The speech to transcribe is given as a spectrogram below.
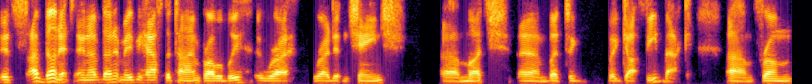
it's I've done it, and I've done it maybe half the time probably where I where I didn't change uh, much, um, but to but got feedback um, from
